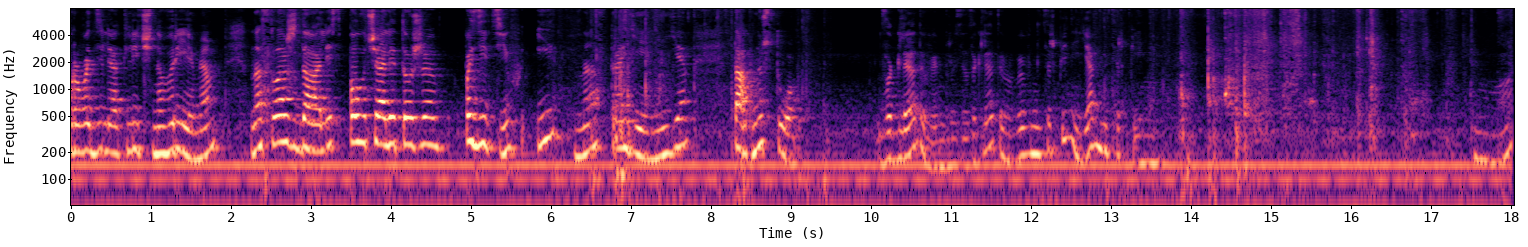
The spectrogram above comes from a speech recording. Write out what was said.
проводили отлично время, наслаждались, получали тоже позитив и настроение. Так, ну что, заглядываем, друзья, заглядываем. Вы в нетерпении, я в нетерпении. Так,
